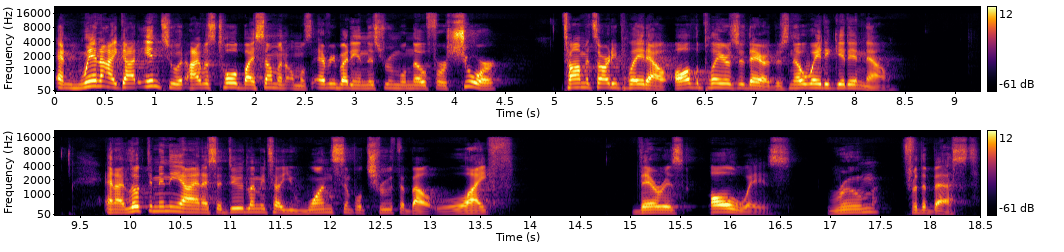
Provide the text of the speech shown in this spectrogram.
And when I got into it, I was told by someone, almost everybody in this room will know for sure, Tom, it's already played out. All the players are there. There's no way to get in now. And I looked him in the eye and I said, dude, let me tell you one simple truth about life. There is always room for the best.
